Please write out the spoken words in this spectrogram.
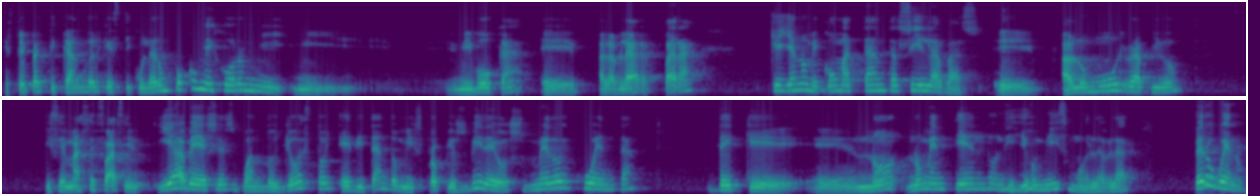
Estoy practicando el gesticular un poco mejor mi, mi, mi boca eh, al hablar para que ya no me coma tantas sílabas. Eh, hablo muy rápido y se me hace fácil. Y a veces cuando yo estoy editando mis propios videos me doy cuenta de que eh, no, no me entiendo ni yo mismo el hablar. Pero bueno,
